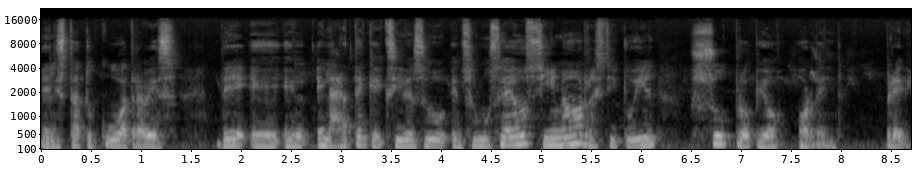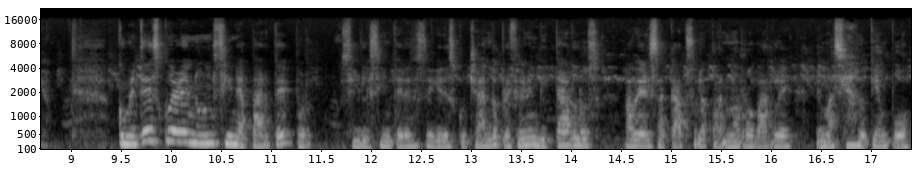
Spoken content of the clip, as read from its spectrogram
el statu quo a través de eh, el, arte que exhibe su, en su museo, sino restituir su propio orden previo. Comenté Square en un cine aparte, por si les interesa seguir escuchando, prefiero invitarlos a ver esa cápsula para no robarle demasiado tiempo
